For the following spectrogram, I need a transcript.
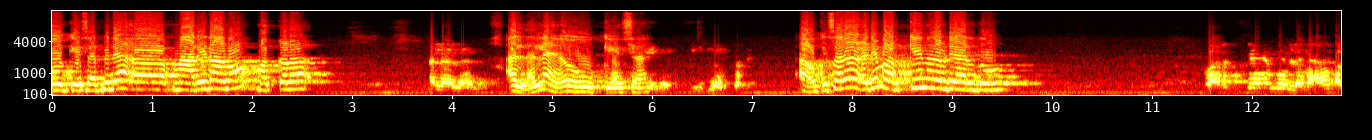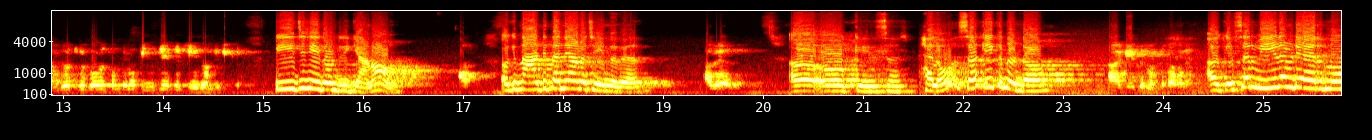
ഓക്കെ സാർ പിന്നെ മാരീഡ് ആണോ? മക്കൾ? അല്ല അല്ല ഓക്കെ സാർ ആ ഓക്കെ സാർ എവിടെ വർക്ക് ചെയ്യുന്നത് എവിടെയായിരുന്നു? പി ജി ചെയ്തോണ്ടിരിക്കാണോ ഓക്കെ നാട്ടിൽ തന്നെയാണോ ചെയ്യുന്നത്? ഓക്കെ സർ ഹലോ സർ കേക്കുന്നുണ്ടോ? ഓക്കെ സർ വീട് എവിടെയായിരുന്നു?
